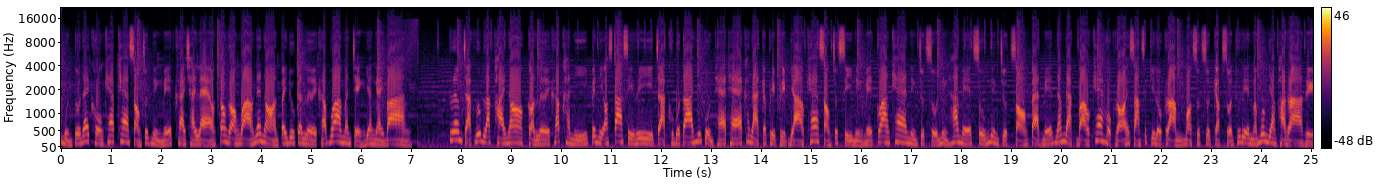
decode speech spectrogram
หมุนตัวได้โค้งแคบแค่ 2.1 เมตร ใครใช้แล้วต้องร้องว้าวแน่นอนไปดูกันเลยครับว่ามันเจ๋งยังไงบ้าง เริ่มจากรูปลักษณ์ภายนอกก่อนเลยครับ คันนี้เป็น Neosta Series จาก Kubota ญี่ปุ่นแท้ๆ ขนาดกระปริบปริบยาวแค่ 2.41 เมตร กว้างแค่ 1.015 เมตร สูง 1.28 เมตร น้ำหนักเบาแค่ 630 กิโลกรัม เหมาะสุดๆ กับสวนทุเรียนมะม่วงยางพารา หรือ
